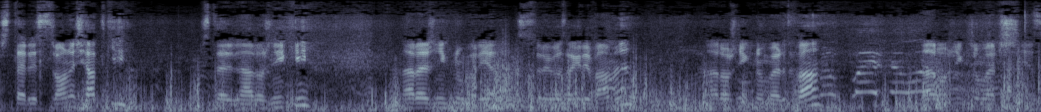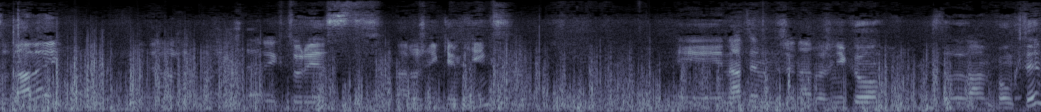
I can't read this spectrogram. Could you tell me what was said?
cztery strony siatki, cztery narożniki. Narożnik numer jeden, z którego zagrywamy, narożnik numer dwa, narożnik numer trzy nieco dalej i narożnik numer cztery, który jest narożnikiem Kings. I na tymże narożniku zdobywamy punkty.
